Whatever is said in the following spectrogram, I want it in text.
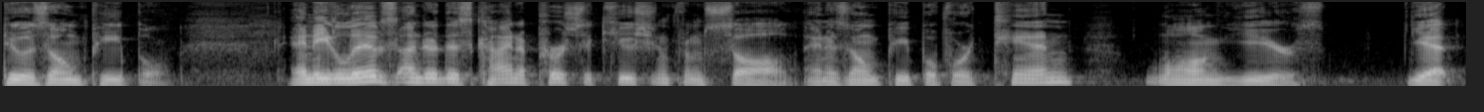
to his own people. And he lives under this kind of persecution from Saul and his own people for 10 long years. Yet,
